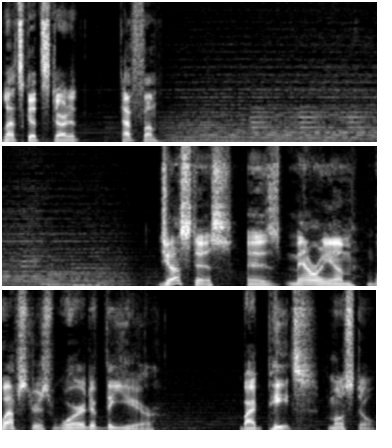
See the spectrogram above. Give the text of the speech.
？Let's get started. Have fun. Justice is Merriam Webster's Word of the Year by Pete Musto.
